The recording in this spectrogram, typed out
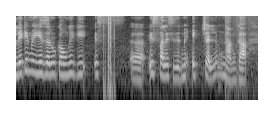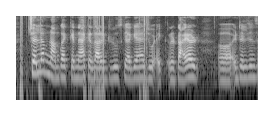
लेकिन मैं ये ज़रूर कहूँगी कि इस आ, इस वाले सीज़न में एक चल्लम नाम का चल्लम नाम का एक नया किरदार इंट्रोड्यूस किया गया है जो एक रिटायर्ड इंटेलिजेंस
